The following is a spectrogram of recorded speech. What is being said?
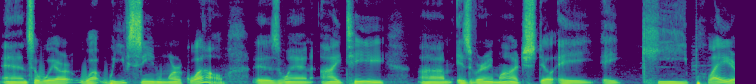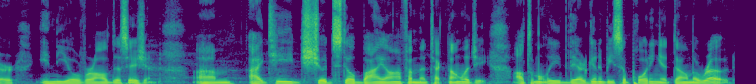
And so, where what we've seen work well is when IT um, is very much still a a key player in the overall decision. Um, IT should still buy off on the technology. Ultimately, they're going to be supporting it down the road.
